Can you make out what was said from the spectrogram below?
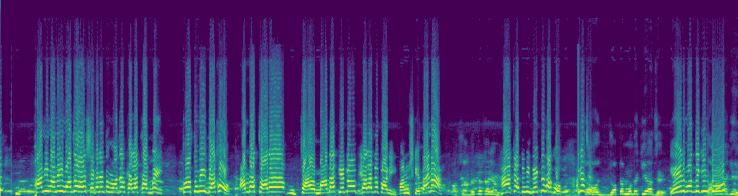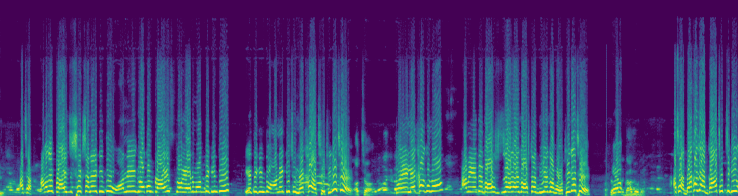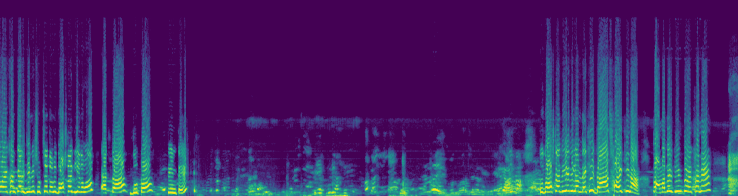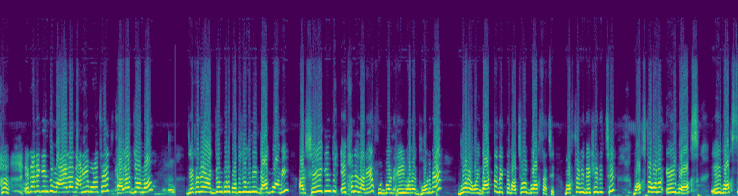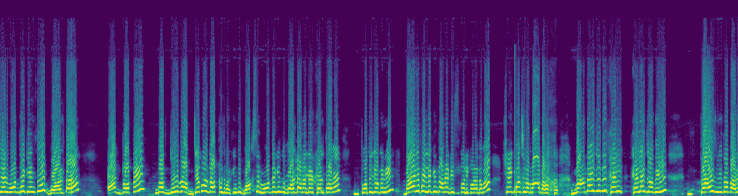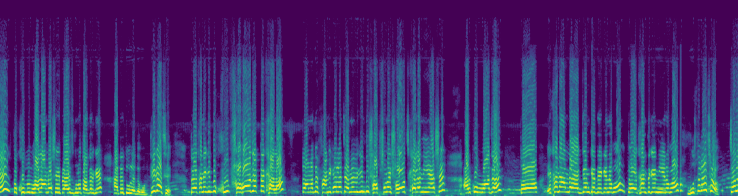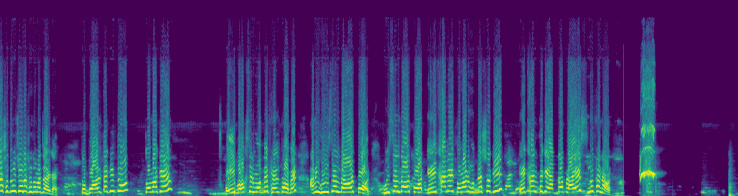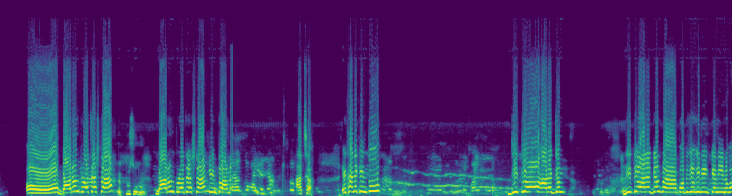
ফানি মানেই মজা আর সেখানে তো মজার খেলা থাকবেই তো তুমি দেখো আমরা চারা চা- মাদা কেটেও খেলাতে পারি মানুষকে তাই না আচ্ছা দেখতে চাই আমি। হ্যাঁ আচ্ছা তুমি দেখতে থাকো। ঠিক আছে? ওই জগটার মধ্যে কি আছে? এর মধ্যে কিন্তু নাকি? আচ্ছা আমাদের প্রাইজ সেকশনে কিন্তু অনেক রকম প্রাইজ তো এর মধ্যে কিন্তু এতে কিন্তু অনেক কিছু লেখা আছে ঠিক আছে? আচ্ছা। তো এই লেখাগুলো আমি এতে দশ জায়গায় দশটা দিয়ে দেবো ঠিক আছে? আচ্ছা আচ্ছা দেখা যাক গাছ হচ্ছে কি? ওইখানকার জিনিস উঠছে তো আমি দশটা দিয়ে দেবো। একটা দুটো তিনটে। তো দশটা দিয়ে দিলাম, দেখি গাছ হয় কিনা। তো আমাদের কিন্তু এখানে এখানে কিন্তু মায়েরা দাঁড়িয়ে পড়েছে খেলার জন্য। যেখানে একজন করে প্রতিযোগিনী ডাকবো আমি, আর সে কিন্তু এখানে দাঁড়িয়ে ফুটবলটা এইভাবে ধরবে, ধরে ওই দাগটা দেখতে পাচ্ছ, ওই বক্স আছে। বক্সটা আমি দেখিয়ে দিচ্ছি। বক্সটা হলো এই বক্স এই বক্সের মধ্যে কিন্তু বলটা এক ড্রপে বা দু ড্রপ, যে কোনো ড্রপ ফেলতে পারে, কিন্তু বক্সের মধ্যে কিন্তু বলটা আমাদের ফেলতে হবে। প্রতিযোগিনীর ডিসকলি করে দেবো। সে বলছিল, মা মাদায় যদি ফেল যদি প্রাইজ নিতে পারে, তো খুব ভালো, আমরা সেই প্রাইজগুলো তাদেরকে হাতে তুলে দেবো। ঠিক আছে? তো এখানে কিন্তু খুব সহজ একটা খেলা। তো আমাদের ফানি খেলা চ্যানেল কিন্তু সবসময় সহজ খেলা নিয়ে আসে আর খুব মজার। তো এখানে আমরা একজনকে ডেকে নেব, তো এখান থেকে নিয়ে নেব। বুঝতে পারছ? চলে এসো, তুমি চলে এসো তোমার জায়গায়। তো বলটা কিন্তু তোমাকে এই বক্সের মধ্যে ফেলতে হবে। আমি হুইসেল দেওয়ার পর হুইসেল দেওয়ার পর এইখানে তোমার উদ্দেশ্য কি? এখান থেকে একটা প্রাইস লুফে নেওয়ার ও দারুণ প্রচেষ্টা। একটু শোনো দারুণ প্রচেষ্টা কিন্তু আমরা আচ্ছা এখানে কিন্তু দ্বিতীয় আরেকজন দ্বিতীয় আরেকজন প্রতিযোগিনীকে নিয়ে নেব।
